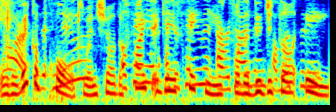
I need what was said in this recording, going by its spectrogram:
was a wake-up call to ensure the fight against fake news for the digital age.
